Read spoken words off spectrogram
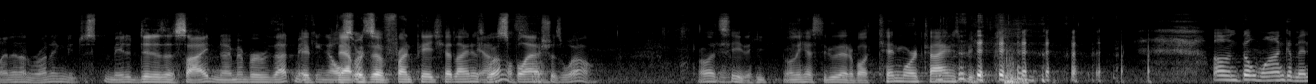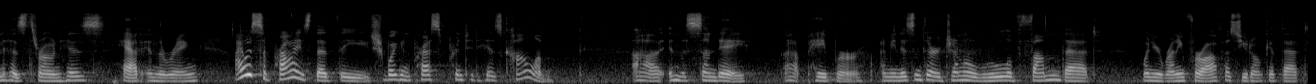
planning on running. He just made it, did it as an aside, and I remember that It- making all That was sorts a of front page headline as yeah, well. splash so- as well. Well, let's see, he only has to do that about 10 more times. be- Well, and Bill Wangemann has thrown his hat in the ring. I was surprised that the Sheboygan Press printed his column uh, in the Sunday uh, paper. I mean, isn't there a general rule of thumb that when you're running for office, you don't get that,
